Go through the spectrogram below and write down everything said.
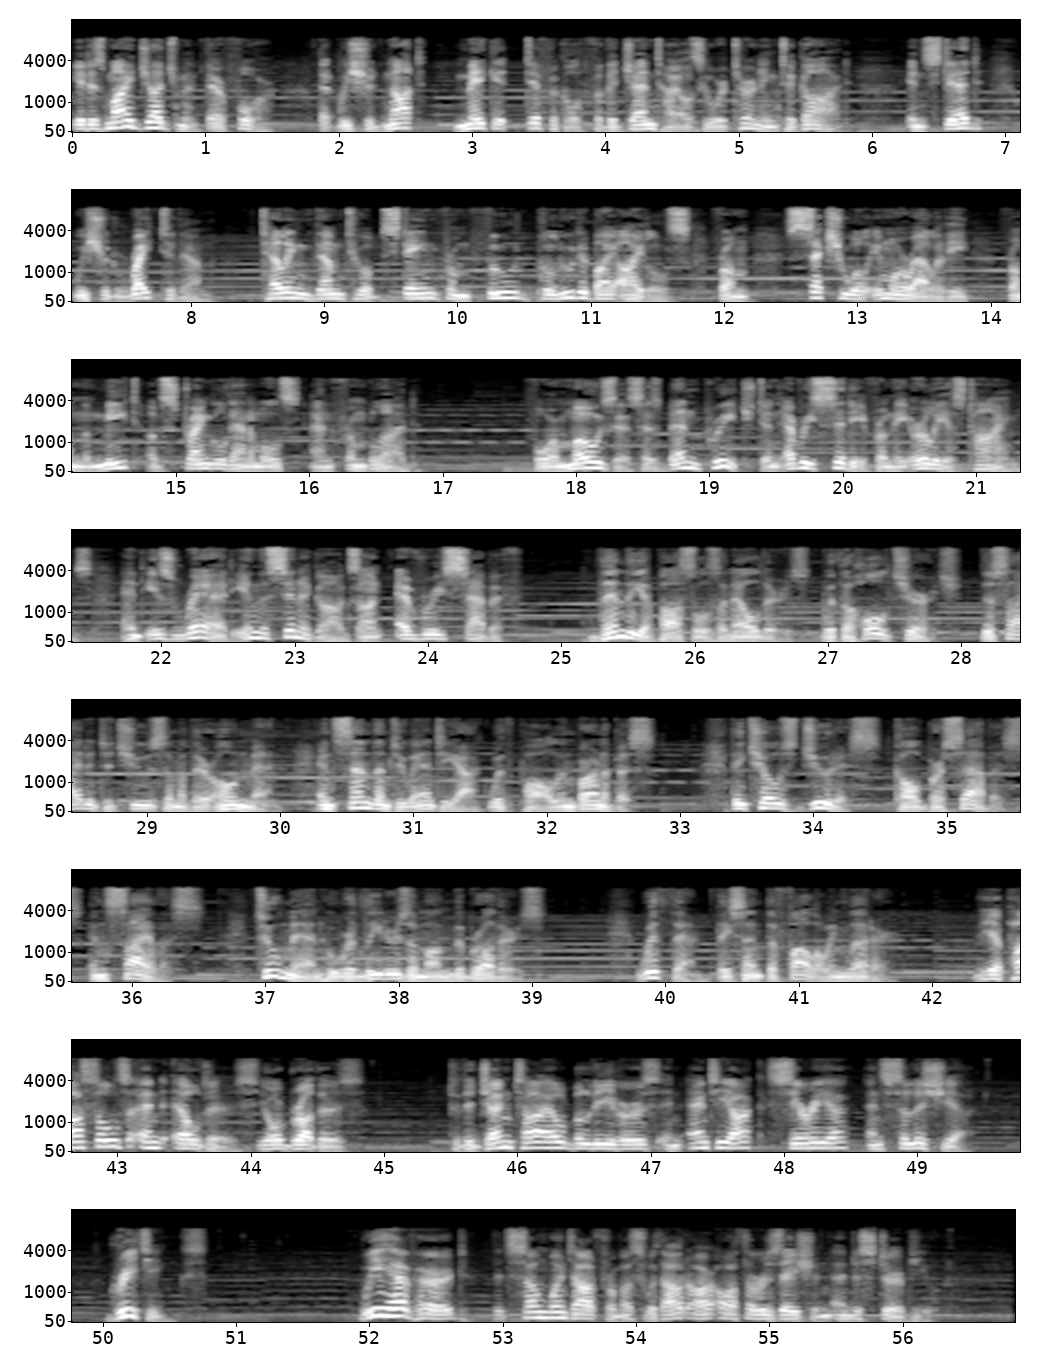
It is my judgment, therefore, that we should not make it difficult for the Gentiles who are turning to God. Instead, we should write to them, telling them to abstain from food polluted by idols, from sexual immorality, from the meat of strangled animals, and from blood. For Moses has been preached in every city from the earliest times, and is read in the synagogues on every Sabbath. Then the apostles and elders, with the whole church, decided to choose some of their own men and send them to Antioch with Paul and Barnabas. They chose Judas, called Barsabbas, and Silas, two men who were leaders among the brothers. With them they sent the following letter. The apostles and elders, your brothers, to the Gentile believers in Antioch, Syria, and Cilicia, greetings. We have heard that some went out from us without our authorization and disturbed you,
